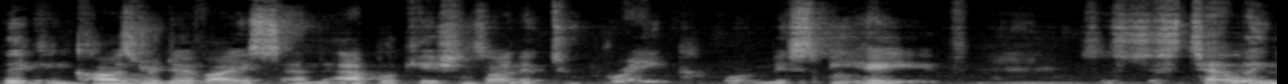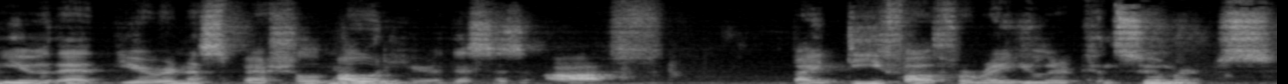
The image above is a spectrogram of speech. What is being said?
They can cause your device and applications on it to break or misbehave. So it's just telling you that you're in a special mode here. This is off by default for regular consumers.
